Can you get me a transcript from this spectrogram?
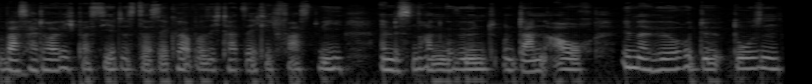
Was halt häufig passiert ist, dass der Körper sich tatsächlich fast wie ein bisschen dran gewöhnt und dann auch immer höhere Dosen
